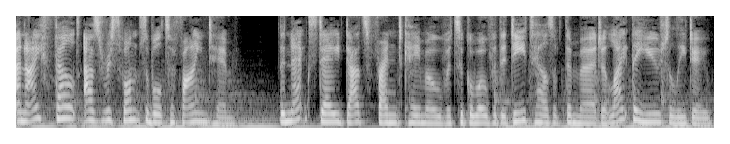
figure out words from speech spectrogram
and I felt as responsible to find him. The next day, Dad's friend came over to go over the details of the murder like they usually do.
